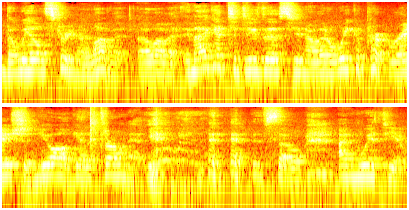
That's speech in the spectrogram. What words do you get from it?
The wheel stream, I love it. I love it. And I get to do this, you know, in a week of preparation. You all get it thrown at you. so I'm with you.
